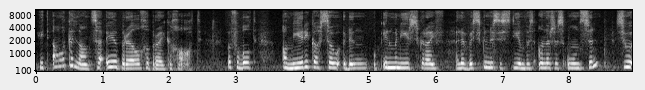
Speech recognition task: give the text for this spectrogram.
het elke land sy eie braille gebruike gehad. Byvoorbeeld Amerika sou 'n ding op een manier skryf. Hulle wiskundestelsel was anders as ons sin. So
